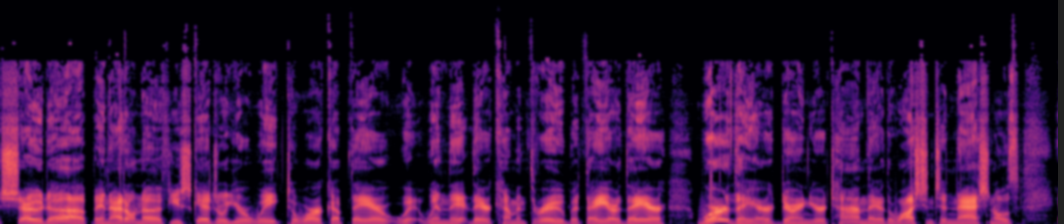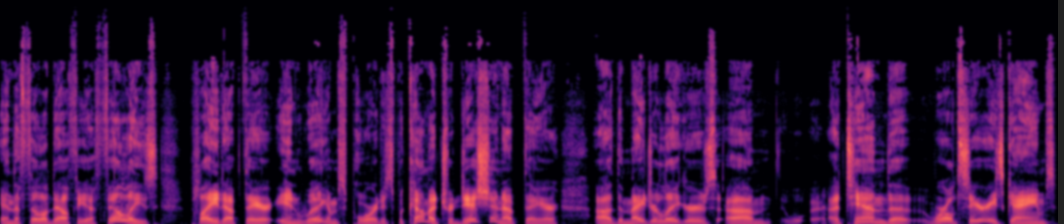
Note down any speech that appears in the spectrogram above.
showed up, and I don't know if you schedule your week to work up there w- when they're, they're coming through, but they are there, were there during your time there. The Washington Nationals and the Philadelphia Phillies played up there in Williamsport. It's become a tradition up there. Uh, the major leaguers um, attend the World Series games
